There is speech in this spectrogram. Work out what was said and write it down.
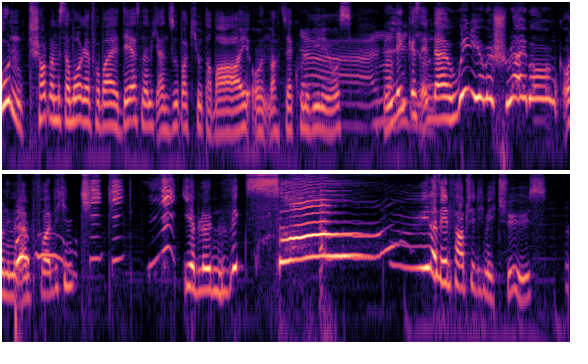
Und schaut mal Mr. Morgan vorbei, der ist nämlich ein super cute dabei und macht sehr coole ja, Videos. Link Videos. ist in der Videobeschreibung und mit einem freundlichen Tiki, ihr blöden Wichser. Wiedersehen, verabschiede ich mich. Tschüss. Äh.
